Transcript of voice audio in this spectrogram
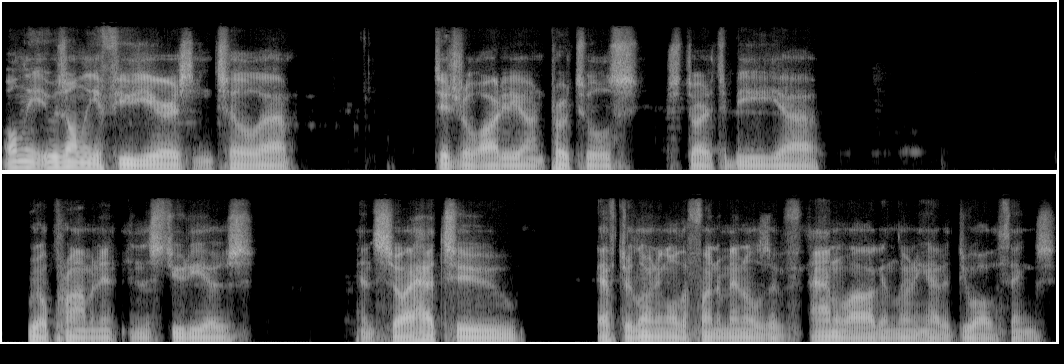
only it was only a few years until uh, digital audio and Pro Tools started to be uh, real prominent in the studios, and so I had to, after learning all the fundamentals of analog and learning how to do all the things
